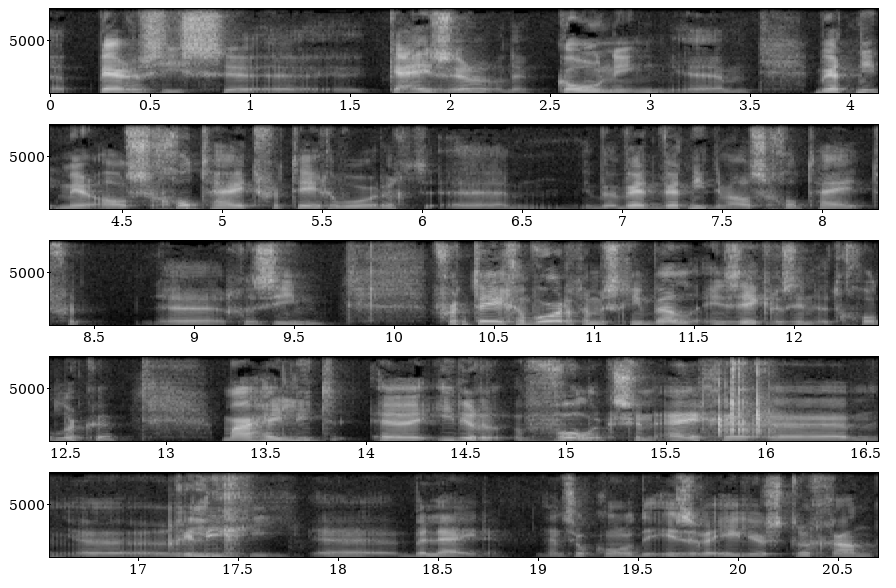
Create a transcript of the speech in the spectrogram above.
uh, Perzische uh, keizer, de koning, uh, werd niet meer als godheid vertegenwoordigd, ehm, werd, werd niet meer als godheid eh, gezien. Vertegenwoordigde misschien wel in zekere zin het goddelijke, maar hij liet ieder volk zijn eigen ehm, religie beleiden. En zo konden de Israëliërs teruggaan.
